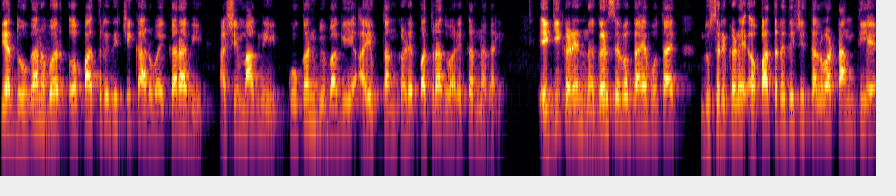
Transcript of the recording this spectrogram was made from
या दोघांवर अपात्रतेची कारवाई करावी अशी मागणी कोकण विभागीय आयुक्तांकडे पत्राद्वारे करण्यात आली. एकीकडे नगरसेवक गायब होत आहेत दुसरीकडे अपात्रतेची तलवार टांगतीये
